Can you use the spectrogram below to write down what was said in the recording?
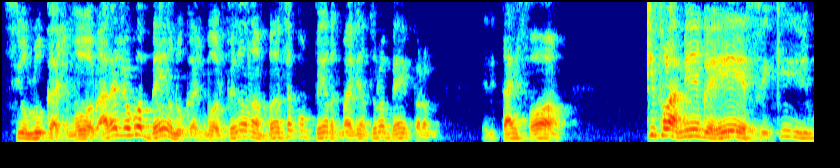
Se o Lucas Moro. Aliás, jogou bem o Lucas Moro, fez uma lambança com pênalti, mas entrou bem. Ele está em forma. Que Flamengo é esse? Que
